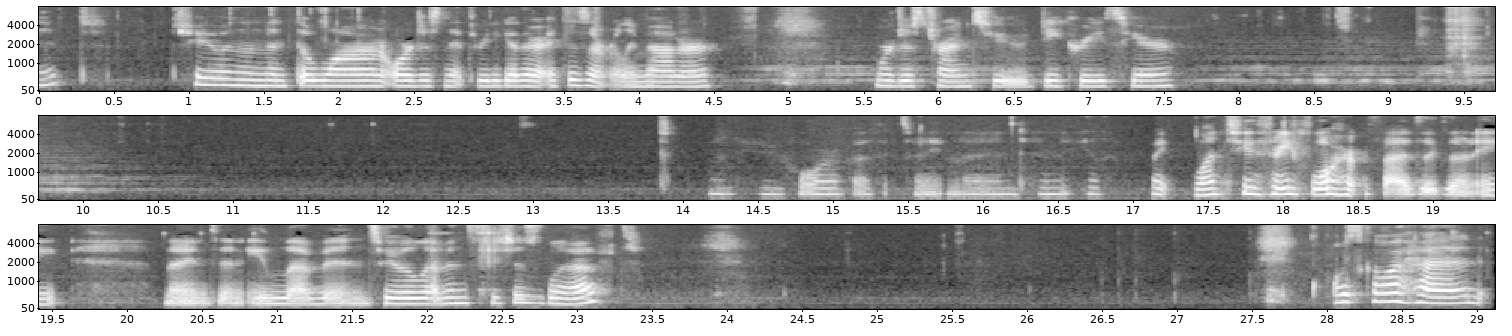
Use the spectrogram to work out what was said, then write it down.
Knit two and then knit the one or just knit three together. It doesn't really matter. We're just trying to decrease here. One, two, four, five, six, seven, eight, nine, ten, eleven. Wait, one, two, three, four, five, six, seven, eight, nine, ten, eleven. So we have eleven stitches left. Let's go ahead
